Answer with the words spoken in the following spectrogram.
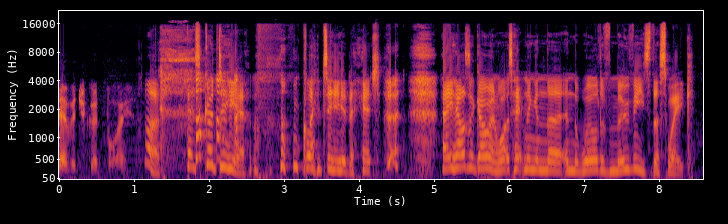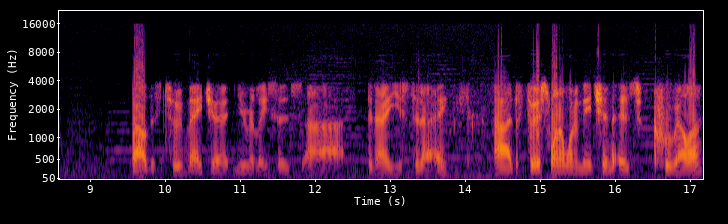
savage good boy. Oh, that's good to hear. I'm glad to hear that. hey, how's it going? What's happening in the in the world of movies this week? Well, there's two major new releases uh, today, yesterday. Uh, the first one I want to mention is Cruella.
